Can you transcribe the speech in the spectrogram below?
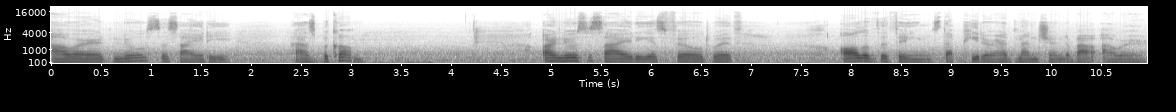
our new society has become. Our new society is filled with all of the things that Peter had mentioned about our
